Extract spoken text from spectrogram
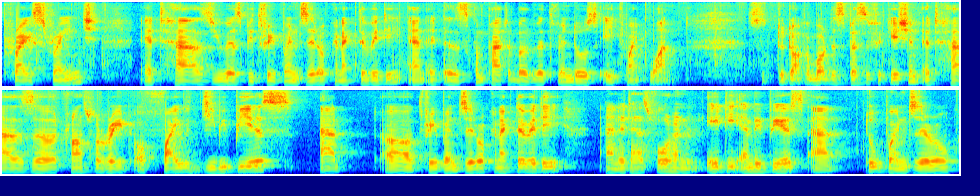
price range. It has USB 3.0 connectivity and it is compatible with Windows 8.1. So to talk about the specification, it has a transfer rate of 5 Gbps at uh, 3.0 connectivity and it has 480 Mbps at 2.0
